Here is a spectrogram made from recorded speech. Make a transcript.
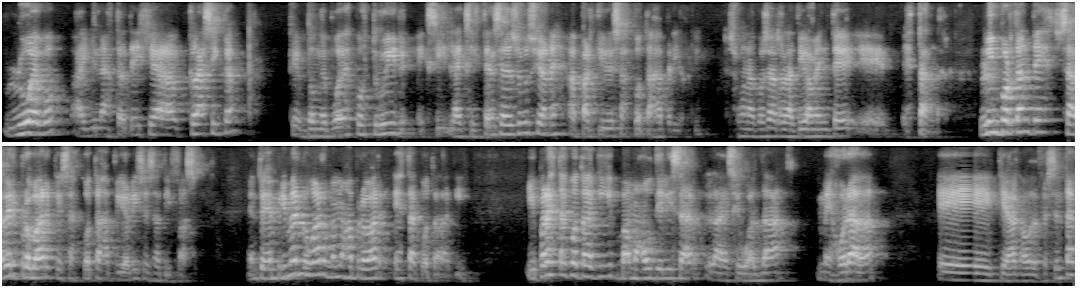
luego hay una estrategia clásica donde puedes construir la existencia de soluciones a partir de esas cotas a priori. Eso es una cosa relativamente eh, estándar. Lo importante es saber probar que esas cotas a priori se satisfacen. Entonces, en primer lugar, vamos a probar esta cota de aquí. Y para esta cota de aquí vamos a utilizar la desigualdad mejorada eh, que acabo de presentar.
